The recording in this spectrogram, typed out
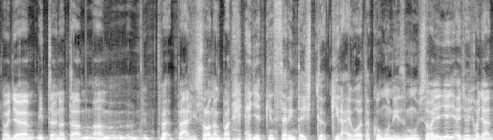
hogy uh, itt ott a, a Párizsi szalonokban egyébként szerinte is tök király volt a kommunizmus. Szóval, egy, egy, egy, hogy hogyan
